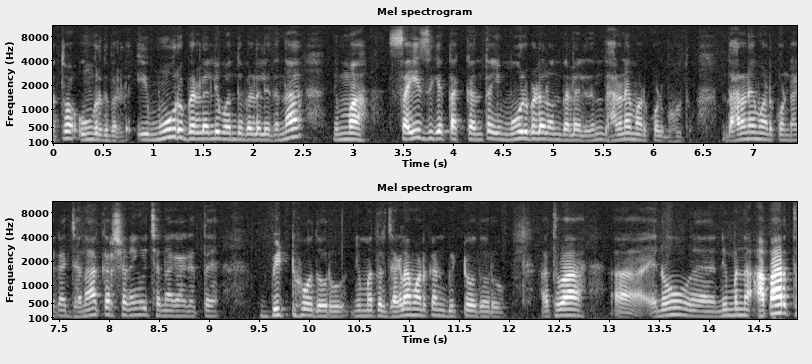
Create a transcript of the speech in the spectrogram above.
ಅಥವಾ ಉಂಗುರದ ಬೆರಳು. ಈ ಮೂರು ಬೆರಳಲ್ಲಿ ಒಂದು ಬೆರಳಲ್ಲಿ ಇದನ್ನು ನಿಮ್ಮ ಸೈಜ್ಗೆ ತಕ್ಕಂತೆ ಈ ಮೂರು ಬೆರಳಲ್ಲಿ ಒಂದು ಬೆರಳಲ್ಲಿ ಇದನ್ನು ಧಾರಣೆ ಮಾಡ್ಕೊಳ್ಬಹುದು. ಧಾರಣೆ ಮಾಡಿಕೊಂಡಾಗ ಜನಾಕರ್ಷಣೆಯೂ ಚೆನ್ನಾಗಾಗತ್ತೆ. ಬಿಟ್ಟು ಹೋದವರು ನಿಮ್ಮ ಹತ್ರ ಜಗಳ ಮಾಡ್ಕೊಂಡು ಬಿಟ್ಟು ಹೋದವರು ಅಥವಾ ಏನು ನಿಮ್ಮನ್ನು ಅಪಾರ್ಥ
